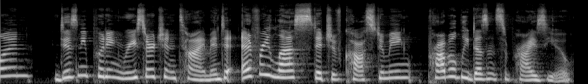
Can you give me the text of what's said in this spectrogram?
one? Disney putting research and time into every last stitch of costuming probably doesn't surprise you.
